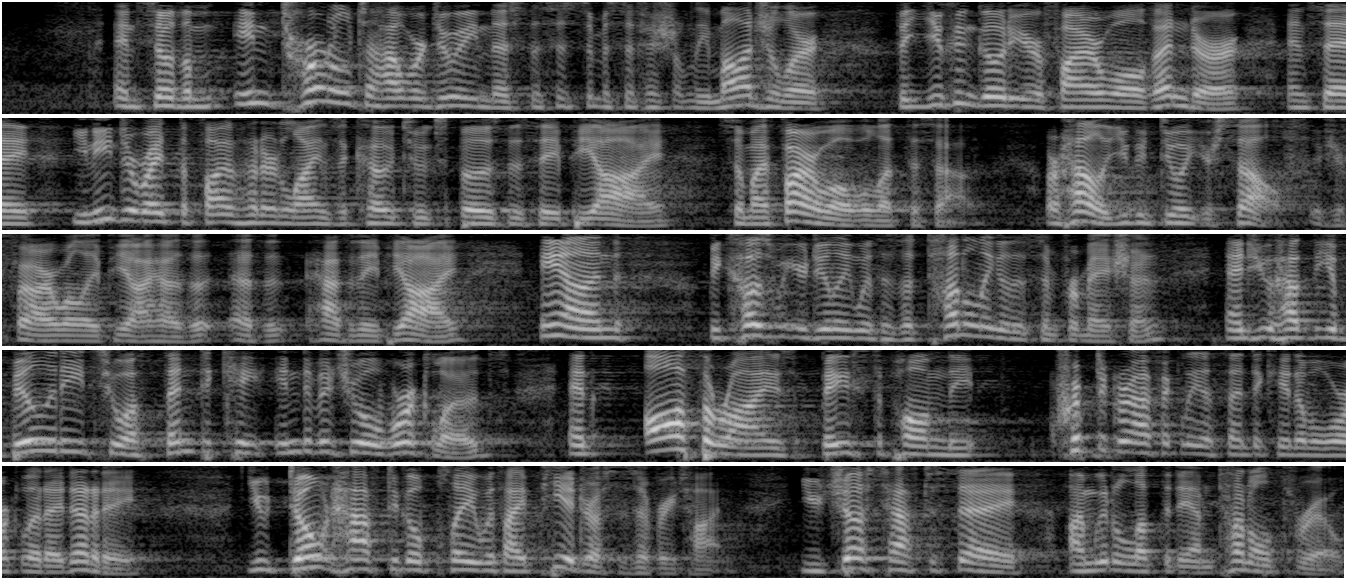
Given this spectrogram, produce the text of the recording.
And so the internal to how we're doing this, the system is sufficiently modular that you can go to your firewall vendor and say, you need to write the 500 lines of code to expose this API, so my firewall will let this out. Or hell, you could do it yourself if your firewall API has, a, has, a, has an API. And because what you're dealing with is a tunneling of this information, and you have the ability to authenticate individual workloads and authorize based upon the cryptographically authenticatable workload identity, you don't have to go play with IP addresses every time. You just have to say, I'm going to let the damn tunnel through.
